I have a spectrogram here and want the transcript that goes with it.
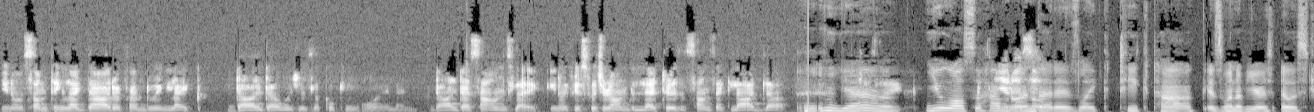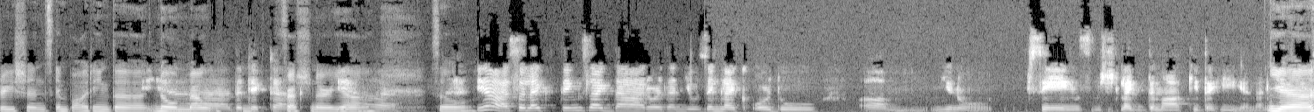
you know something like that. Or if I'm doing like dalda, which is a cooking oil, and dalda sounds like you know if you switch around the letters, it sounds like ladla. yeah. like- you also have you know, one so- that is like Tic Tac is one of your illustrations embodying the known mount the freshener. Yeah. yeah. So Yeah, so like things like that, or then using like Urdu, um, you know, sayings which is like dimag ki dahi, and then yeah.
